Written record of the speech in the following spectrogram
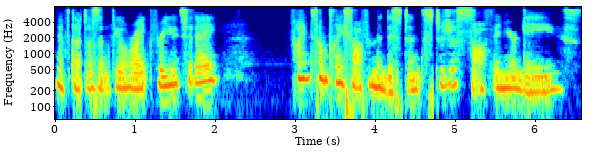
If that doesn't feel right for you today, find some place off in the distance to just soften your gaze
